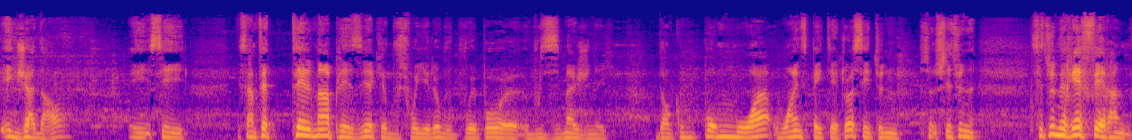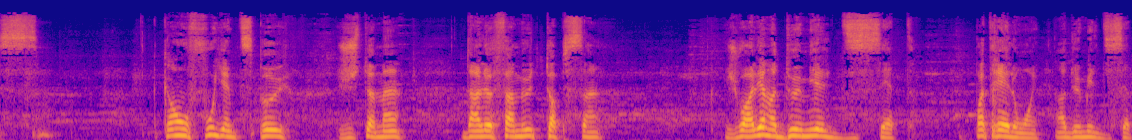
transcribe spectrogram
et que j'adore. Et ça me fait tellement plaisir que vous soyez là, vous ne pouvez pas vous imaginer. Donc, pour moi, Wine Spectator, c'est une, c'est une, c'est une référence. Quand on fouille un petit peu, justement, dans le fameux top 100, je vais aller en 2017 pas très loin, en 2017.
